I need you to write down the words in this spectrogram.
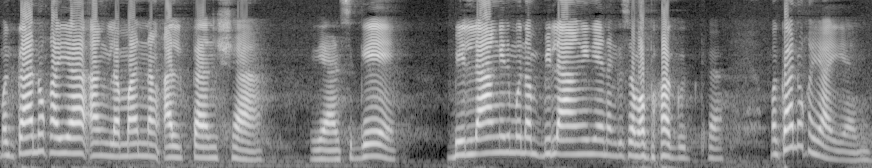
Magkano kaya ang laman ng alkansya? Yan, sige. Bilangin mo ng bilangin yan hanggang sa mapagod ka. Magkano kaya yan?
